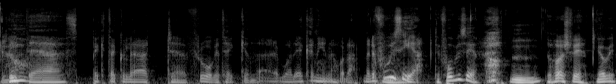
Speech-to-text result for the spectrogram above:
Lite spektakulärt eh, frågetecken där, vad det kan innehålla. Men det får vi se. Det får vi se. Mm. Då hörs vi. gör vi.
